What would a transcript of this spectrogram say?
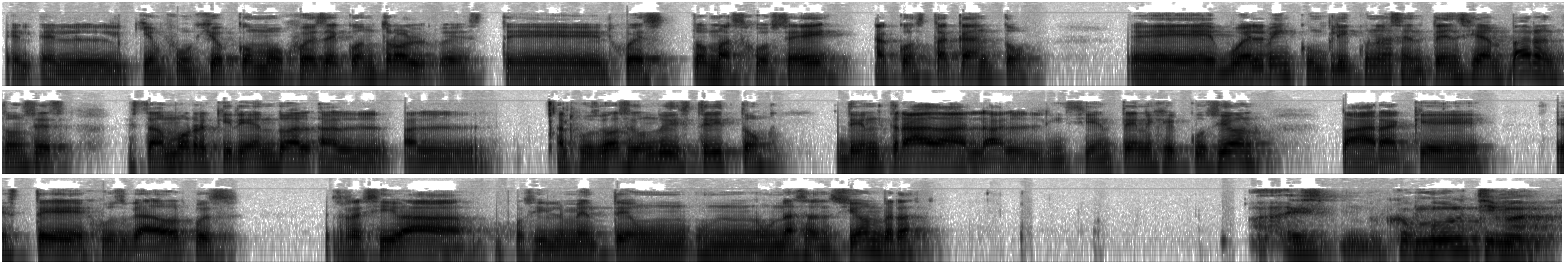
el, quien fungió como juez de control, este, el juez Tomás José Acosta Canto, eh, vuelve a incumplir con una sentencia de amparo. Entonces, estamos requiriendo al, al, juzgado segundo distrito de entrada al, incidente en ejecución para que este juzgador pues reciba posiblemente una sanción, ¿verdad? Como última,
